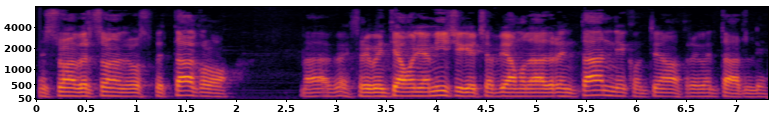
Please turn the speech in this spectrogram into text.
nessuna persona dello spettacolo, ma eh, frequentiamo gli amici che ci abbiamo da 30 anni e continuiamo a frequentarli.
